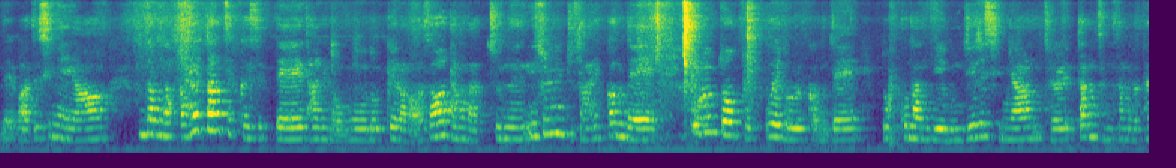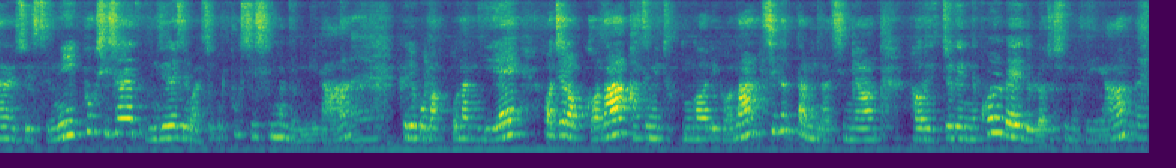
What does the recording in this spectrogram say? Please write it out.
네 맞으시네요 환자분 아까 혈당 체크했을 때 당이 너무 높게 나와서 당 낮추는 인슐린 주사 할 건데 오른쪽 복부에 놓을 건데 놓고 난 뒤에 문지르시면 절당 증상 나타날 수 있으니 푹 쉬셔야 문지르지 마시고 푹 쉬시면 됩니다. 그리고 맞고 난 뒤에 어지럽거나 가슴이 두근거리거나 식은땀이 나시면 바로 이쪽에 있는 콜벨 눌러주시면 돼요. 네.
